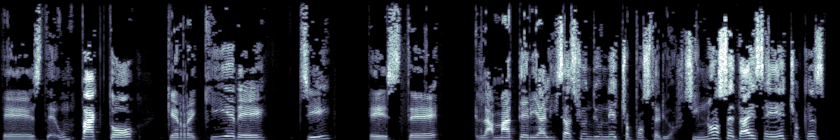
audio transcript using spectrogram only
este, un pacto que requiere, ¿sí? Este, la materialización de un hecho posterior. Si no se da ese hecho, que es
